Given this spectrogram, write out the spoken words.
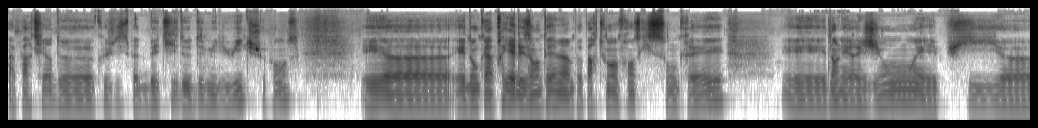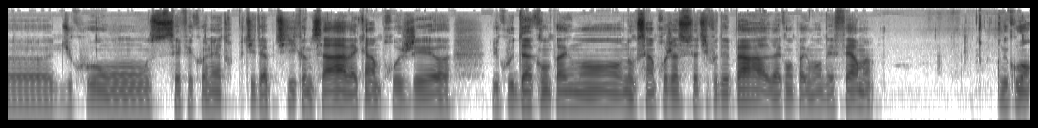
à partir de, que je dise pas de bêtises, de 2008, je pense. Et, et donc après, il y a des antennes un peu partout en France qui se sont créées et dans les régions. Et puis, euh, du coup, on s'est fait connaître petit à petit comme ça avec un projet euh, du coup d'accompagnement. Donc, c'est un projet associatif au départ, d'accompagnement des fermes. Du coup,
